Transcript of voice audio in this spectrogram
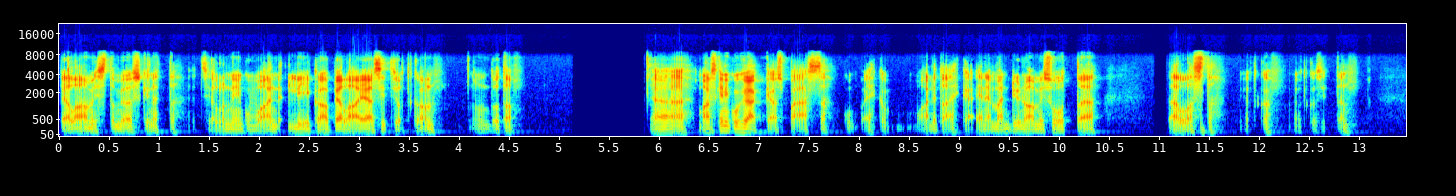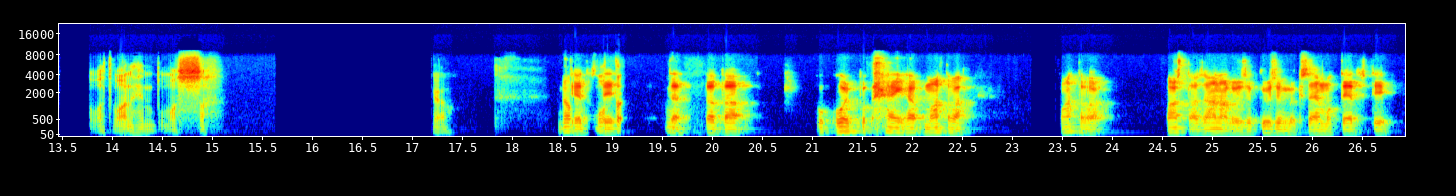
pelaamista myöskin, että, että siellä on niin kuin vain liikaa pelaajia, sit, jotka on, on tota, ää, varsinkin niin kuin hyökkäyspäässä, kun ehkä vaaditaan ehkä enemmän dynaamisuutta ja tällaista, jotka, jotka sitten ovat vanhentumassa. Joo. No, Tietysti, mutta... T- tota, huippu, ihan mahtava, mahtava vastaus analyysi kysymykseen, mutta tietysti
